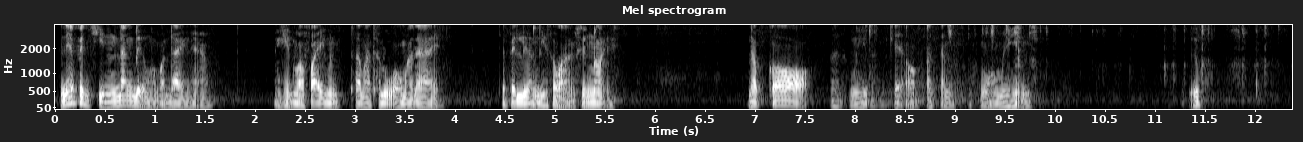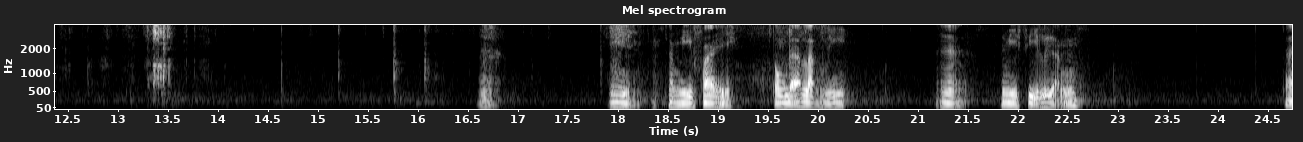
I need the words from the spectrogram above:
อันนี้เป็นชิ้นดั้งเดิมของบันไดนะครับ เห็นว่าไฟมันสามารถทะลุออกมาได้ จะเป็นเหลืองที่สว่างขึ้นหน่อย แล้วก็ตรงนี้แกะออกแล้วกันมองไม่เห็นอึ๊บนี่จะมีไฟตรงด้านหลังนี้ อ่า มีสีเหลือง ได้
